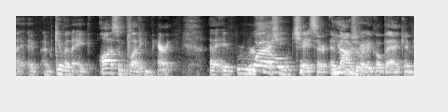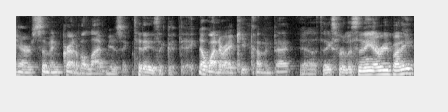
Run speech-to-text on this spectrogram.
I, I- I'm given a awesome Bloody Mary, a refreshing Well, chaser, and now I'm going to go back and hear some incredible live music. Today is a good day. No wonder I keep coming back. Yeah. Thanks for listening, everybody.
